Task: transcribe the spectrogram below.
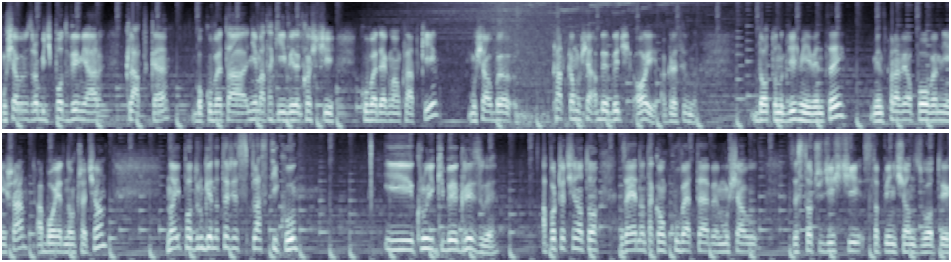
musiałbym zrobić podwymiar klatkę, bo kuweta nie ma takiej wielkości kuwet jak mam klatki. Musiałby, klatka musiałaby być, oj, agresywna, dotąd gdzieś mniej więcej, więc prawie o połowę mniejsza, albo jedną trzecią. No i po drugie, no też jest z plastiku i króliki by gryzły. A po trzecie, no to za jedną taką kuwetę bym musiał ze 130-150 zł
